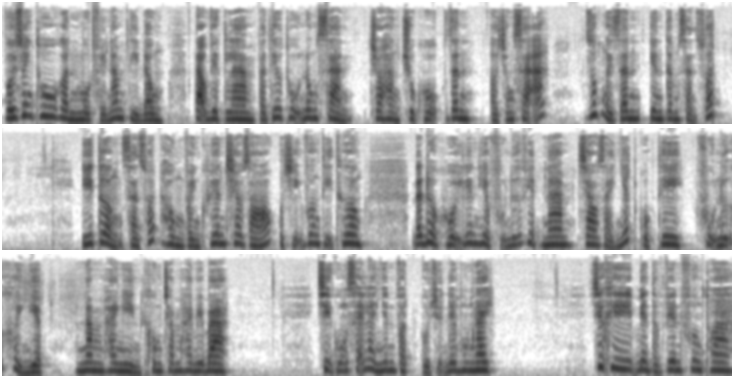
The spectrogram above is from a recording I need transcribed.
với doanh thu gần 1,5 tỷ đồng, tạo việc làm và tiêu thụ nông sản cho hàng chục hộ dân ở trong xã, giúp người dân yên tâm sản xuất. Ý tưởng sản xuất hồng vành khuyên treo gió của chị Vương Thị Thương đã được Hội Liên hiệp Phụ nữ Việt Nam trao giải nhất cuộc thi Phụ nữ khởi nghiệp năm 2023. Chị cũng sẽ là nhân vật của chuyện đêm hôm nay. Trước khi biên tập viên Phương Thoa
